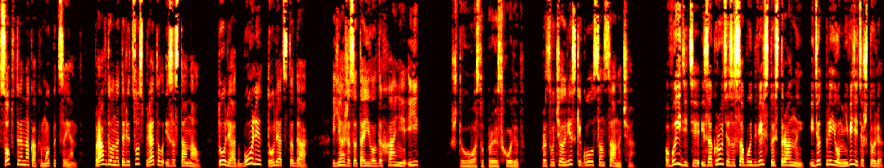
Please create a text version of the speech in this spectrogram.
Собственно, как и мой пациент. Правда, он это лицо спрятал и застонал. То ли от боли, то ли от стыда. Я же затаила дыхание и... «Что у вас тут происходит?» Прозвучал резкий голос Сансаныча. «Выйдите и закройте за собой дверь с той стороны. Идет прием, не видите, что ли?»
